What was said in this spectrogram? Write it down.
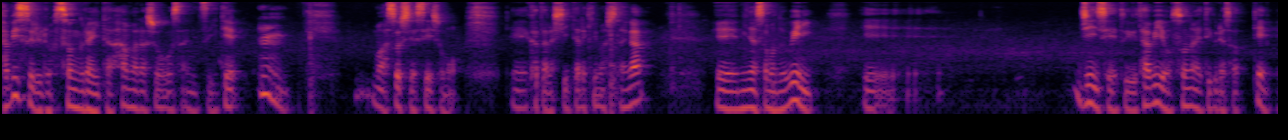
旅するソングライター浜田省吾さんについて、うん、まあ、そして聖書も、えー、語らせていただきましたが、え、皆様の上に、え、人生という旅を備えてくださって、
